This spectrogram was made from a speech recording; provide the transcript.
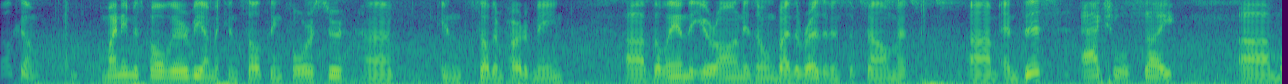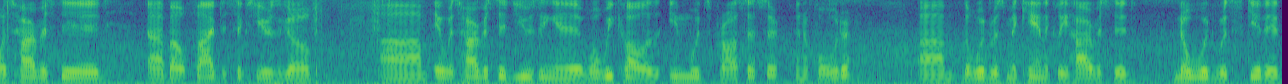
Welcome. My name is Paul Larrabee. I'm a consulting forester uh, in southern part of Maine. Uh, the land that you're on is owned by the residents of Falmouth. Um, and this actual site um, was harvested uh, about five to six years ago. Um, it was harvested using a, what we call an in-woods processor and a forwarder. Um, the wood was mechanically harvested, no wood was skidded,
